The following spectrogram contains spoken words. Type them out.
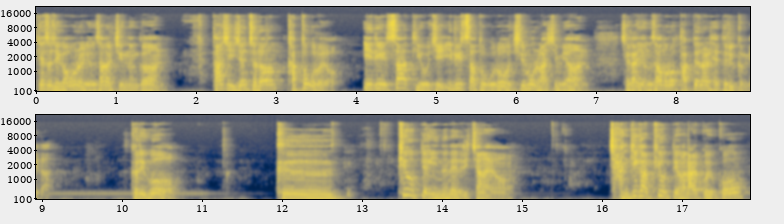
그래서 제가 오늘 영상을 찍는 건 다시 이전처럼 카톡으로요. 114 DOG, 114 도구로 질문을 하시면 제가 영상으로 답변을 해드릴 겁니다. 그리고 그 피부병이 있는 애들 있잖아요. 장기간 피부병을 앓고 있고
